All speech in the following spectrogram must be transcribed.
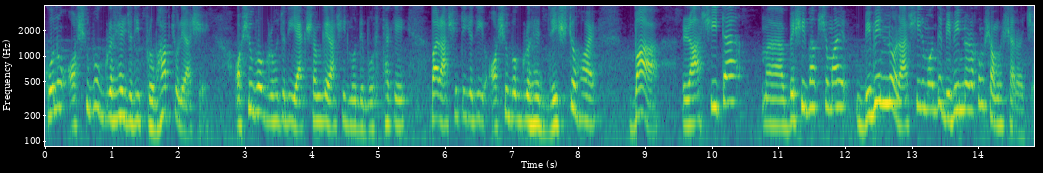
কোনো অশুভ গ্রহের যদি প্রভাব চলে আসে, অশুভ গ্রহ যদি একসঙ্গে রাশির মধ্যে বসে থাকে বা রাশিটি যদি অশুভ গ্রহে দৃষ্ট হয় বা রাশিটা বেশিরভাগ সময় বিভিন্ন রাশির মধ্যে বিভিন্ন রকম সমস্যা রয়েছে।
